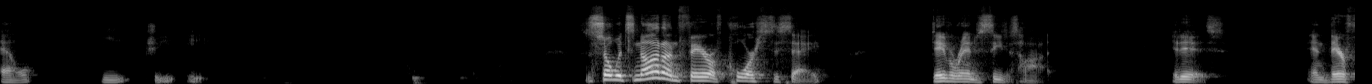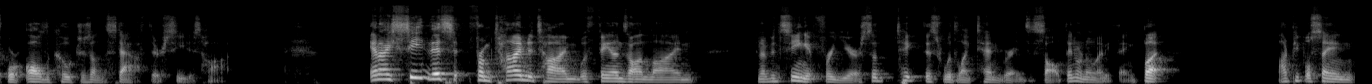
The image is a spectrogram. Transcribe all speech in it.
L E G E. So it's not unfair, of course, to say Dave Aranda's seat is hot. It is. And therefore, all the coaches on the staff, their seat is hot. And I see this from time to time with fans online, and I've been seeing it for years. So take this with like 10 grains of salt. They don't know anything. But a lot of people saying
